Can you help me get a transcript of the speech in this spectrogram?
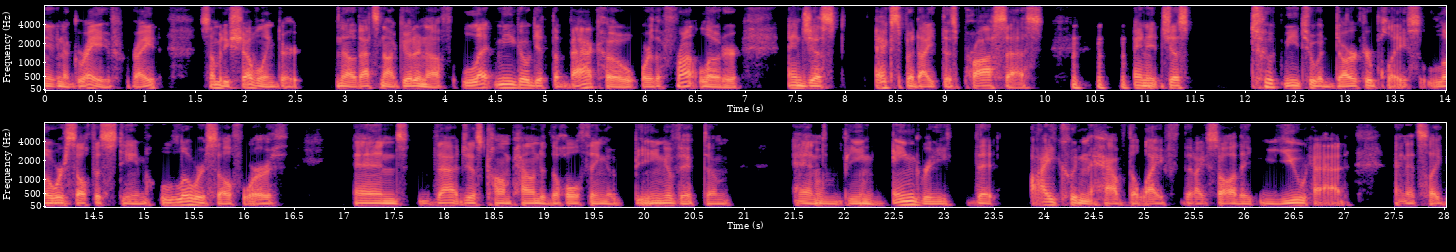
in a grave, right? Somebody shoveling dirt. No, that's not good enough. Let me go get the backhoe or the front loader and just expedite this process. and it just took me to a darker place, lower self esteem, lower self worth. And that just compounded the whole thing of being a victim and Mm, being angry that I couldn't have the life that I saw that you had. And it's like,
